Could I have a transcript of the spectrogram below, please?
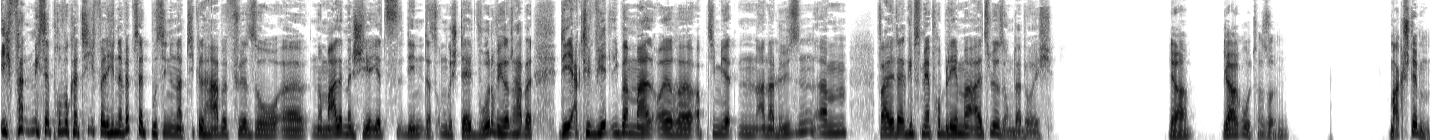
ich fand mich sehr provokativ, weil ich in der Website-Boosting einen Artikel habe für so äh, normale Menschen, die jetzt denen das umgestellt wurde. Und ich gesagt habe, deaktiviert lieber mal eure optimierten Analysen, ähm, weil da gibt's mehr Probleme als Lösungen dadurch. Ja, ja gut, also mag stimmen.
